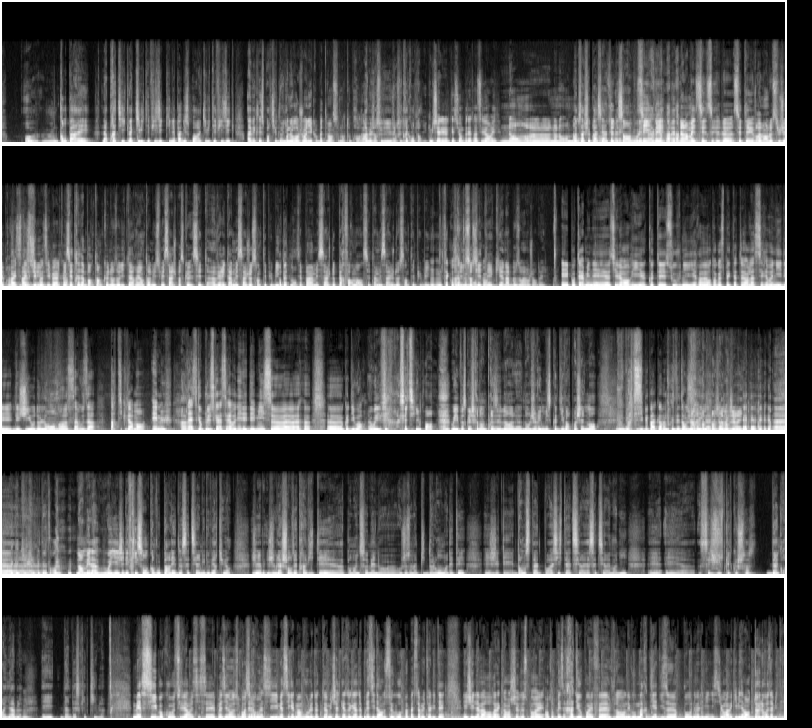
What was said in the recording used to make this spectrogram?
comparer la pratique, l'activité physique, qui n'est pas du sport, l'activité physique, avec les sportifs de haut niveau. Vous nous rejoignez complètement sur notre programme. Ah, mais j'en suis, suis très content. Michel, une autre question peut-être à Sylvain Henry non, euh, non, non, Comme ça, je suis pas assez intéressant. Vous voulez si, mais, non, non, mais c'était vraiment le sujet principal. Ouais, c'était le sujet principal. Et c'est très important que nos auditeurs aient entendu ce message parce que c'est un véritable message de santé publique. Complètement. C'est pas un message de performance, c'est un mmh. message de santé publique. Mmh, ça dans une société qui en a besoin aujourd'hui. Et pour terminer, euh, Sylvain Henry, côté souvenir, euh, en tant que spectateur, la cérémonie des, JO de Londres, ça vous a particulièrement ému. Ah. Presque plus que la cérémonie des, des Miss euh, euh, euh, Côte d'Ivoire. Oui, effectivement. Oui, parce que je serai dans le, dans le, dans le jury de Miss Côte d'Ivoire prochainement. Vous ne participez pas quand même, vous êtes dans le jury. Non, je dans le jury. non, mais là, vous voyez, j'ai des frissons quand vous parlez de cette cérémonie d'ouverture. J'ai eu la chance d'être invité pendant une semaine aux, Jeux Olympiques de Londres d'été, et j'étais dans le stade pour assister à, cette cérémonie. Et, et c'est juste quelque chose d'incroyable mmh. et d'indescriptible. Merci beaucoup Sylvain Ressissé, le président de Sport et Démocratie. Merci également à vous, le docteur Michel Cazega, le président de ce groupe Pasteur Mutualité, et Gilles Navarro, rédacteur en chef de Sport et Entreprise Radio.fm. Je vous donne rendez-vous mardi à 10h pour une nouvelle émission avec évidemment deux nouveaux invités.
